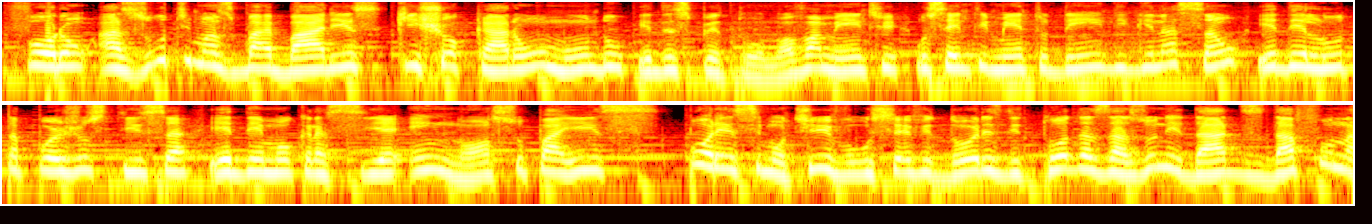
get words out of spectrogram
foram as últimas barbáries que chocaram o mundo e despertou novamente o sentimento de indignação e de luta por justiça e democracia em nosso país. Por esse motivo, os servidores de todas as unidades da FUNAI,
